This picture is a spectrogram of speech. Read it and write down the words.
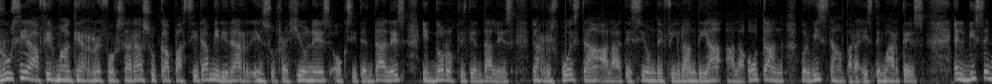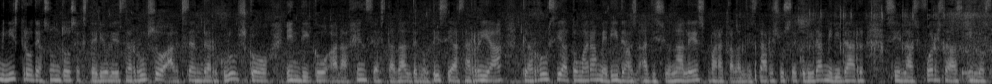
Rusia afirma que reforzará su capacidad militar en sus regiones occidentales y noroccidentales en respuesta a la adhesión de Finlandia a la OTAN prevista para este martes. El viceministro de Asuntos Exteriores ruso Alexander Glushko indicó a la agencia estatal de noticias RIA que Rusia tomará medidas adicionales para garantizar su seguridad militar si las fuerzas y los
